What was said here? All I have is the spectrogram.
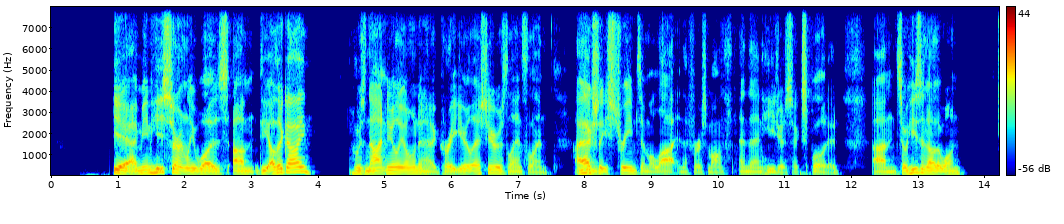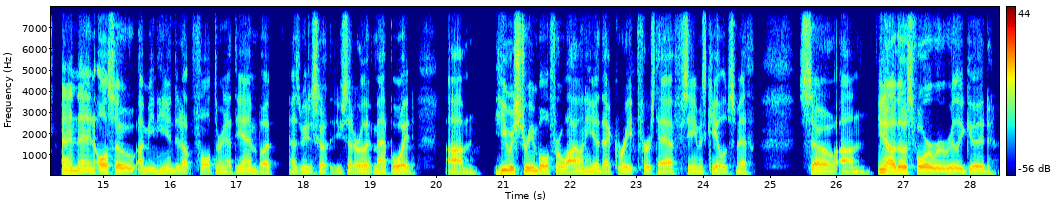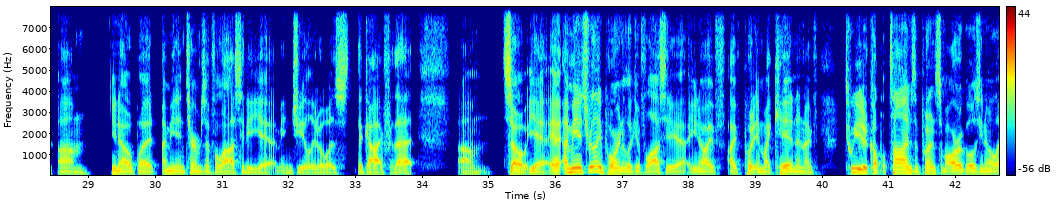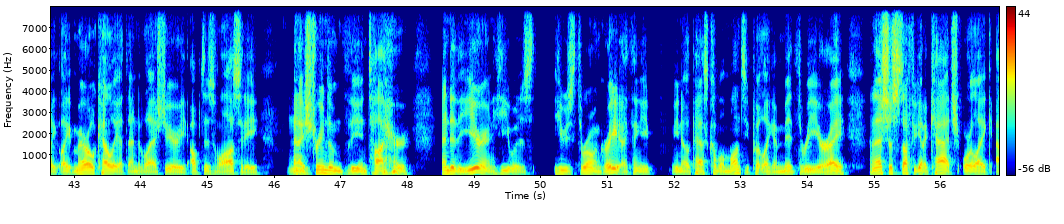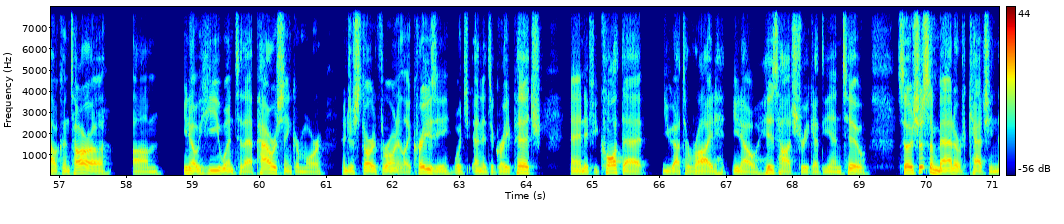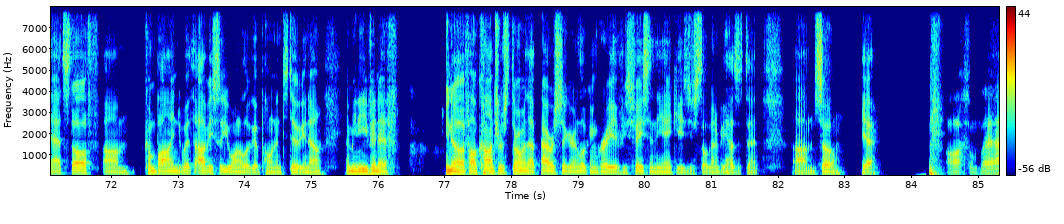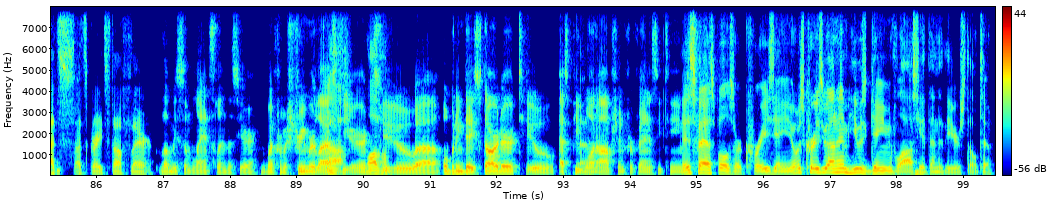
Yeah, I mean, he certainly was. Um, the other guy who was not nearly owned and had a great year last year was Lance Lynn. I Mm. actually streamed him a lot in the first month, and then he just exploded. Um, so he's another one. And then also, I mean, he ended up faltering at the end, but as we discussed, you said earlier, Matt Boyd, um, he was streamable for a while, and he had that great first half, same as Caleb Smith. So, um, you know, those four were really good. Um, you know, but I mean, in terms of velocity, yeah, I mean, Giolito was the guy for that. Um, so yeah, I I mean, it's really important to look at velocity. Uh, You know, I've I've put in my kid and I've tweeted a couple times and put in some articles. You know, like like Merrill Kelly at the end of last year, he upped his velocity, and I Mhm. streamed him the entire end of the year, and he was he was throwing great. I think he, you know, the past couple of months he put like a mid three ERA, and that's just stuff you got to catch. Or like Alcantara, um, you know, he went to that power sinker more and just started throwing it like crazy, which and it's a great pitch. And if you caught that, you got to ride, you know, his hot streak at the end too. So it's just a matter of catching that stuff. Um, combined with obviously you want to look at opponents too, you know. I mean, even if you know, if Alcantara's throwing that power sinker and looking great, if he's facing the Yankees, you're still going to be hesitant. Um, so yeah, Awesome. That's that's great stuff there. Love me some Lance Lynn this year. He went from a streamer last Ah, year love him. to uh, opening day starter to SP1 option for fantasy teams. his fastballs are crazy. And you know what's crazy about him? He was gaining velocity at the end of the year still too.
